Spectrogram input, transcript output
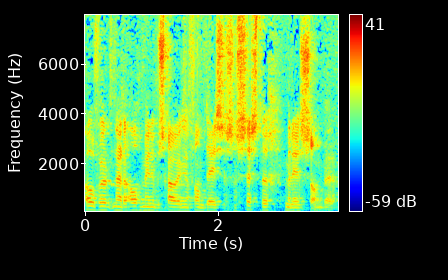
over naar de algemene beschouwingen van D66, meneer Sandberg.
